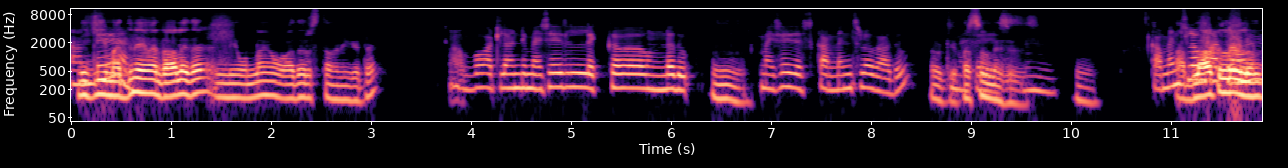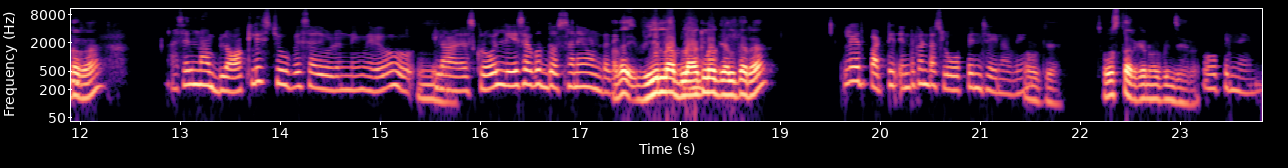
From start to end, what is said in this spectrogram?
నీకు ఈ అంటే మధ్యన ఏమైనా రాలేదా? మేము ఉన్నాం ఓదరుస్తామని గట అబ్బో! అట్లాంటి మెసేజ్లు లెక్క ఉండదు. మెసేజెస్ కమెంట్స్లో కాదు. ఓకే. Personal messages. కమెంట్స్లో బ్లాక్లో ఉంటారా? అసలు నా బ్లాక్ లిస్ట్ చూపిస్తా చూడండి మీరు. ఇలా స్క్రోల్ చేసే కొద్ది వస్తూనే ఉంటది. అదే వీళ్ళ బ్లాక్లోకి వెళ్తారా? లేదు పట్టి ఎందుకంటే అసలు ఓపెన్ చేయను అవి. ఓకే. చూస్తారు కానీ ఓపెన్ చేయరు. ఓపెన్ చేయను.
